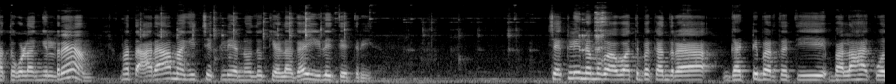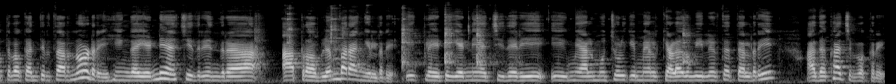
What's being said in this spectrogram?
ಹತ್ಕೊಳಂಗಿಲ್ಲ ರೀ ಮತ್ತು ಆರಾಮಾಗಿ ಚಕ್ಲಿ ಅನ್ನೋದು ಕೆಳಗೆ ಇಳಿತೈತ್ರಿ. ಚಕ್ಲಿ ನಮ್ಗೆ ಒತ್ತಬೇಕಂದ್ರೆ ಗಟ್ಟಿ ಬರ್ತೈತಿ, ಬಲ ಹಾಕಿ ಒತ್ತಬೇಕಂತಿರ್ತಾರೆ ನೋಡ್ರಿ. ಹಿಂಗೆ ಎಣ್ಣೆ ಹಚ್ಚಿದ್ರಿಂದ ಆ ಪ್ರಾಬ್ಲಮ್ ಬರಂಗಿಲ್ಲ ರೀ ಈಗ ಪ್ಲೇಟಿಗೆ ಎಣ್ಣೆ ಹಚ್ಚಿದೆ ರೀ ಈಗ ಮ್ಯಾಲೆ ಮುಚ್ಚುಳ್ಕಿ ಮೇಲೆ ಕೆಳಗೆ ವೀಲ್ ಇರ್ತೈತಲ್ಲ ರೀ ಅದಕ್ಕೆ ಹಚ್ಬೇಕ್ರಿ.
